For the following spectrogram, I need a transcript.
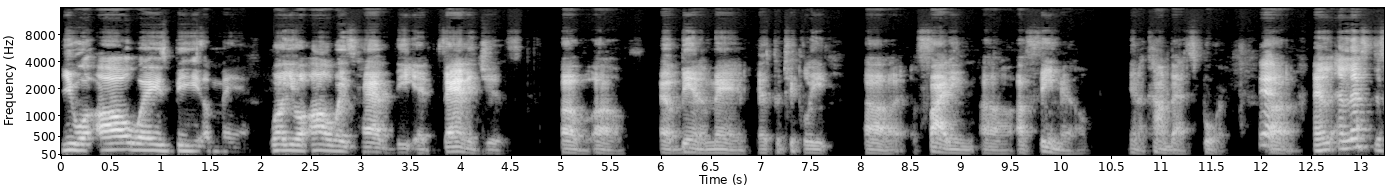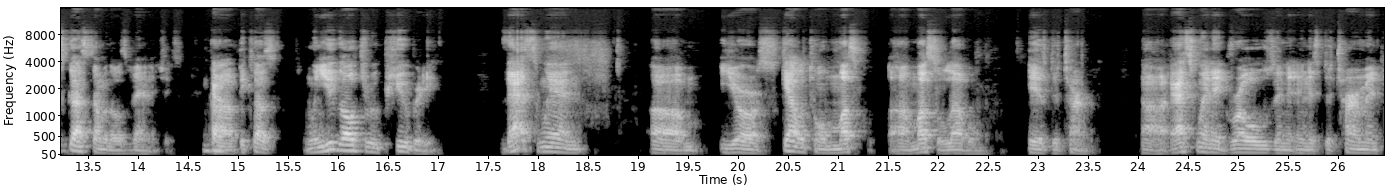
you will always be a man. Well, you'll always have the advantages of uh, of being a man, as particularly uh, fighting uh, a female in a combat sport. Yeah. Uh, and and let's discuss some of those advantages Okay. uh, because when you go through puberty, that's when um, your skeletal muscle uh, muscle level is determined. Uh, that's when it grows and, and it's determined.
